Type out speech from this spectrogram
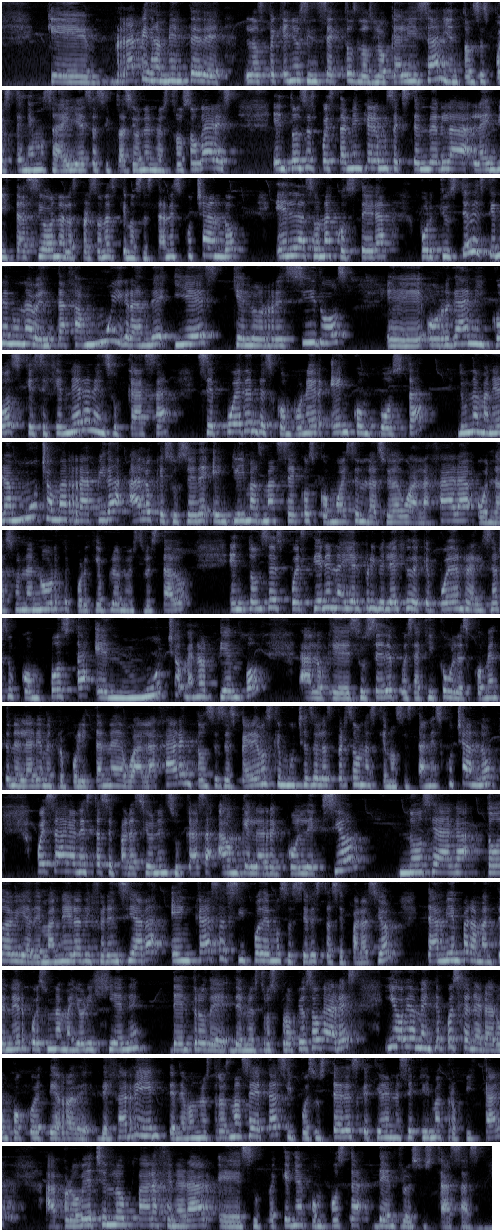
que rápidamente los pequeños insectos los localizan y entonces pues tenemos ahí esa situación en nuestros hogares. Entonces pues también queremos extender la, la, invitación a las personas que nos están escuchando en la zona costera porque ustedes tienen una ventaja muy grande y es que los residuos eh, orgánicos que se generan en su casa se pueden descomponer en composta de una manera mucho más rápida a lo que sucede en climas más secos como es en la ciudad de Guadalajara o en la zona norte, por ejemplo, en nuestro estado. Entonces, pues tienen ahí el privilegio de que pueden realizar su composta en mucho menor tiempo a lo que sucede pues aquí, como les comento, en el área metropolitana de Guadalajara. Entonces, esperemos que muchas de las personas que nos están escuchando pues hagan esta separación en su casa, aunque la recolección no se haga todavía de manera diferenciada. En casa sí podemos hacer esta separación, también para mantener pues una mayor higiene dentro de, nuestros propios hogares y obviamente pues generar un poco de tierra de, jardín. Tenemos nuestras macetas y pues ustedes que tienen ese clima tropical, aprovechenlo para generar eh, su pequeña composta dentro de sus casas.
